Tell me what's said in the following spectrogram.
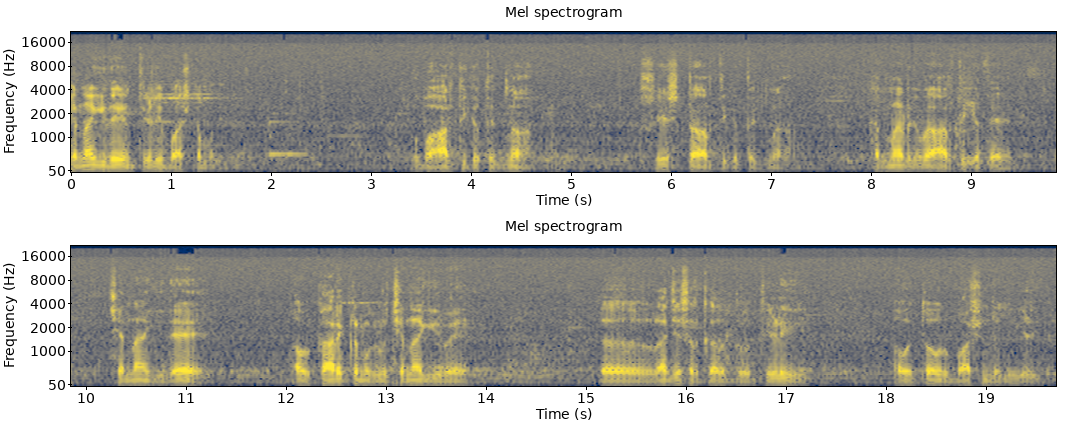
ಚೆನ್ನಾಗಿದೆ ಅಂತೇಳಿ ಭಾಷಣ ಮಾಡಿದ್ರು. ಒಬ್ಬ ಆರ್ಥಿಕ ತಜ್ಞ, ಶ್ರೇಷ್ಠ ಆರ್ಥಿಕ ತಜ್ಞ, ಕರ್ನಾಟಕದ ಆರ್ಥಿಕತೆ ಚೆನ್ನಾಗಿದೆ, ಅವ್ರ ಕಾರ್ಯಕ್ರಮಗಳು ಚೆನ್ನಾಗಿವೆ ರಾಜ್ಯ ಸರ್ಕಾರದ್ದು ಅಂತೇಳಿ ಅವತ್ತು ಅವರು ಭಾಷಣದಲ್ಲಿ ಹೇಳಿದರು.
